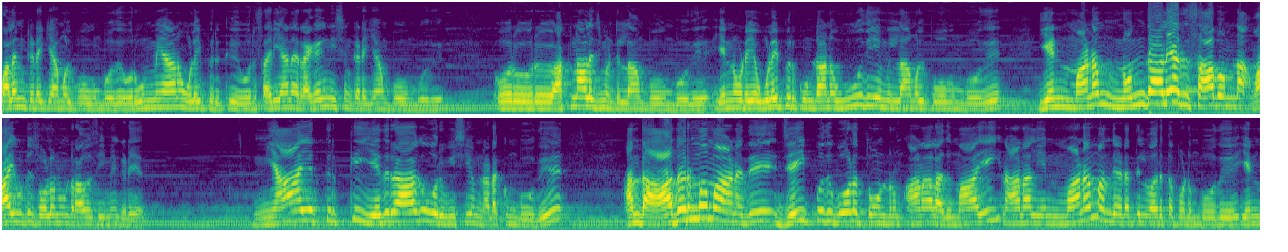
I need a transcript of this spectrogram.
பலன் கிடைக்காமல் போகும்போது ஒரு உண்மையான உழைப்பிற்கு ஒரு சரியான ரெகக்னிஷன் கிடைக்காமல் போகும்போது ஒரு ஒரு அக்னாலஜ்மெண்ட் இல்லாமல் போகும்போது என்னுடைய உழைப்பிற்கு உண்டான ஊதியம் இல்லாமல் போகும்போது என் மனம் நொந்தாலே அது சாபம் தான் வாய் விட்டு சொல்லணுன்ற அவசியமே கிடையாது. நியாயத்திற்கு எதிராக ஒரு விஷயம் நடக்கும்போது அந்த அதர்மமானது ஜெயிப்பது போல தோன்றும். ஆனால் அது மாயை ஆனால் என் மனம் அந்த இடத்தில் வருத்தப்படும் போது என்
